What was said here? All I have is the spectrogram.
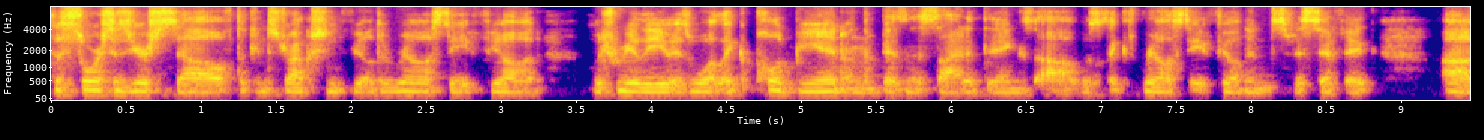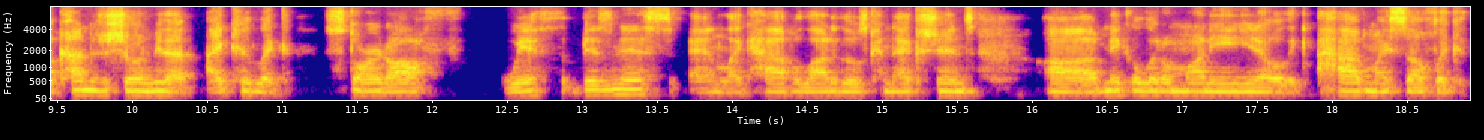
the sources yourself the construction field the real estate field which really is what like pulled me in on the business side of things uh, was like real estate field in specific uh, kind of just showing me that i could like start off with business and like have a lot of those connections uh make a little money you know like have myself like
